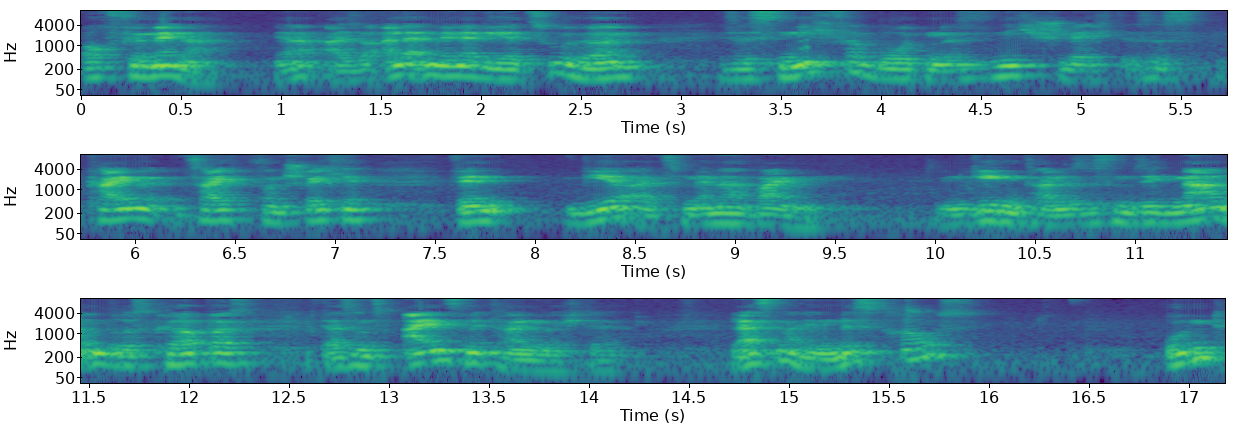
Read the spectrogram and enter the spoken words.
auch für Männer. Ja, also alle Männer, die hier zuhören, es ist nicht verboten, es ist nicht schlecht, es ist kein Zeichen von Schwäche, wenn wir als Männer weinen. Im Gegenteil, es ist ein Signal unseres Körpers, das uns eins mitteilen möchte. Lass mal den Mist raus und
